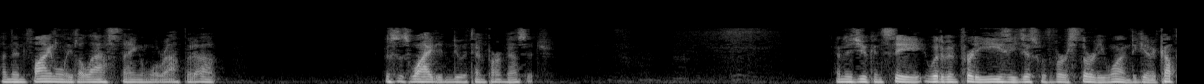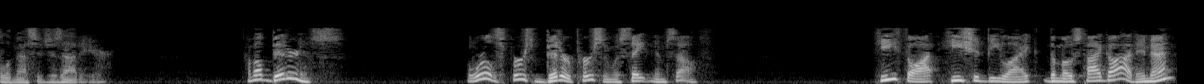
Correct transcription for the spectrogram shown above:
And then finally, the last thing, and we'll wrap it up. This is why I didn't do a 10 part message. And as you can see, it would have been pretty easy just with verse 31 to get a couple of messages out of here. How about bitterness? The world's first bitter person was Satan himself. He thought he should be like the Most High God. Amen?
